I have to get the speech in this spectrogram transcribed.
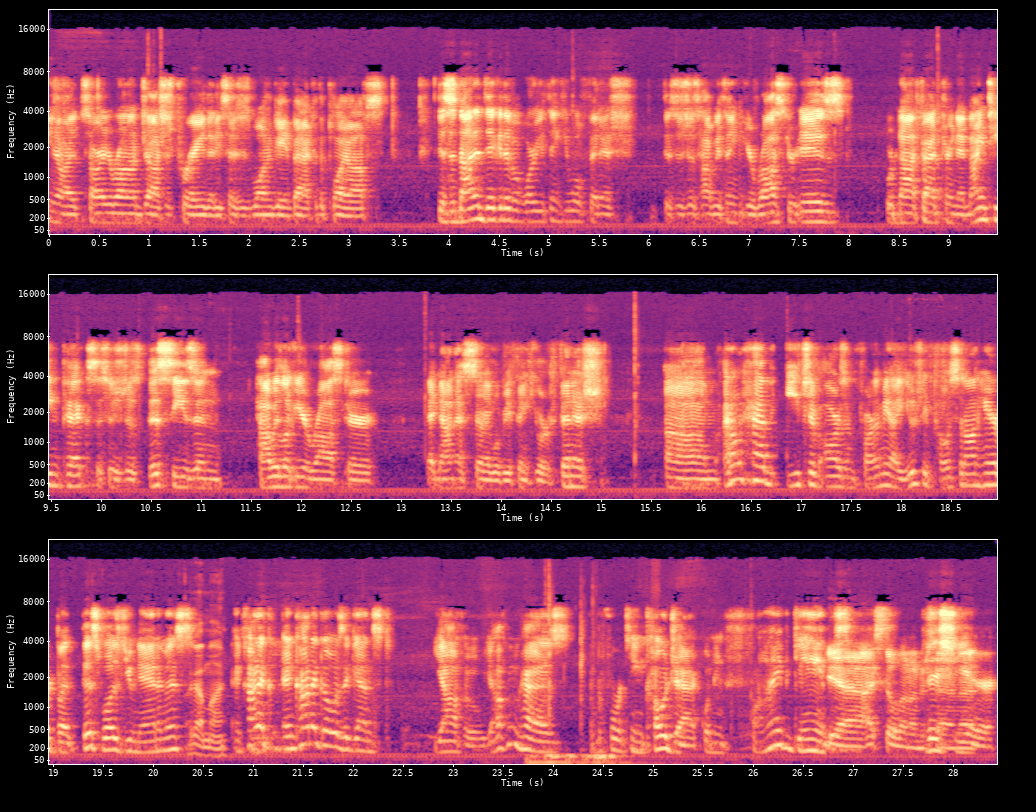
you know, I'm sorry to run on Josh's parade that he says he's one game back at the playoffs. This is not indicative of where you think you will finish. This is just how we think your roster is. We're not factoring in 19 picks. This is just this season, how we look at your roster, and not necessarily where we think you are finished. Um, I don't have each of ours in front of me. I usually post it on here, but this was unanimous I got mine. and kind of and kind of goes against Yahoo. Yahoo has number fourteen Kojak winning five games Yeah, I still don't understand this that.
